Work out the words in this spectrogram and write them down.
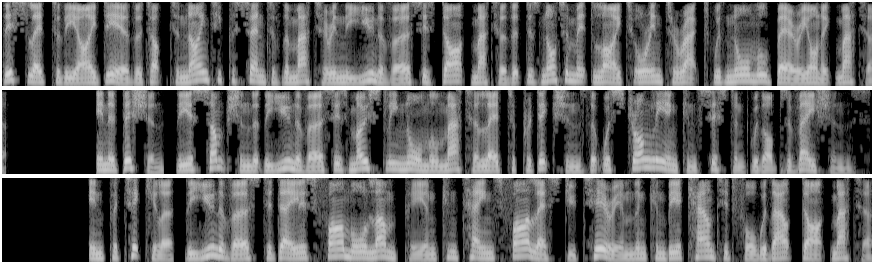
This led to the idea that up to 90% of the matter in the universe is dark matter that does not emit light or interact with normal baryonic matter. In addition, the assumption that the universe is mostly normal matter led to predictions that were strongly inconsistent with observations. In particular, the universe today is far more lumpy and contains far less deuterium than can be accounted for without dark matter.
